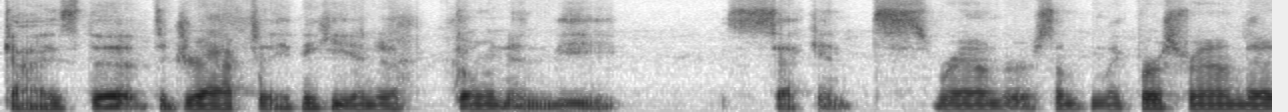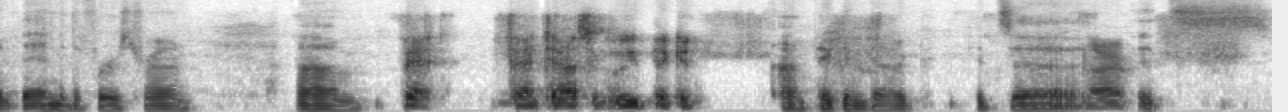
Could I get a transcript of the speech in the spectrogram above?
guys the the draft. I think he ended up going in the second round or something like first round there at the end of the first round. Um, Fantastic. Who are you picking? I'm picking Doug. It's uh All right. it's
